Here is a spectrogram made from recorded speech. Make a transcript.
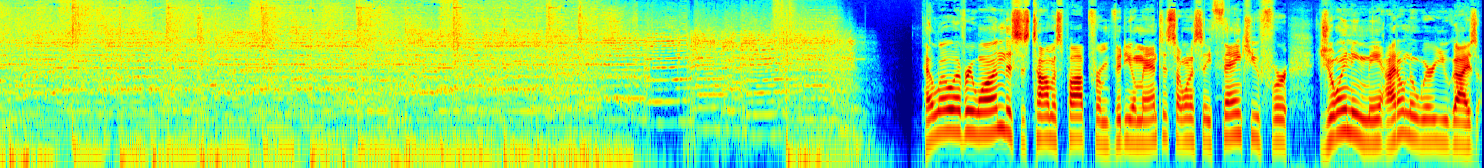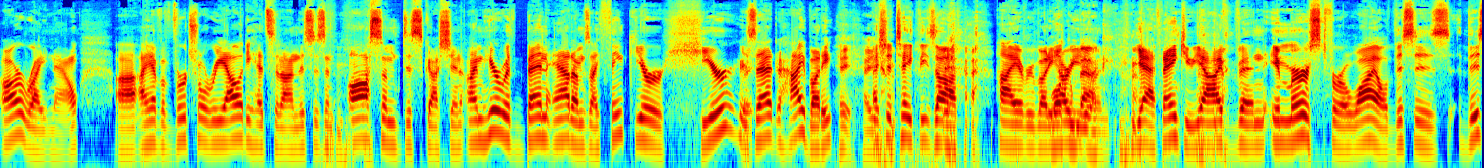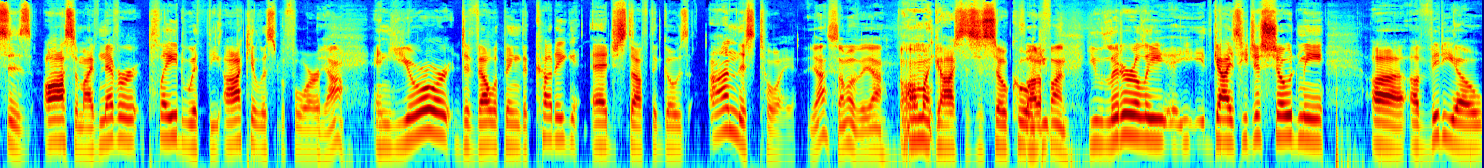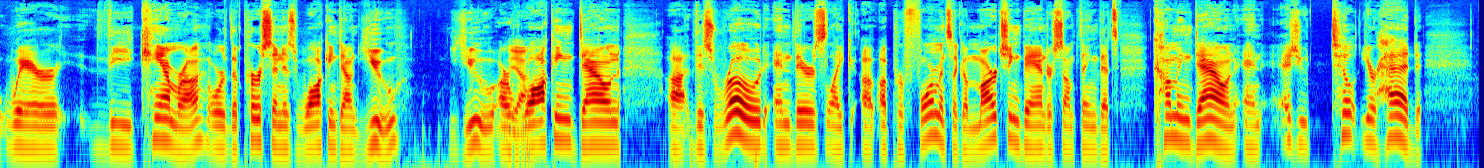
Hello, everyone. This is Thomas Pop from Video Mantis. I want to say thank you for joining me. I don't know where you guys are right now. Uh, I have a virtual reality headset on. This is an awesome discussion. I'm here with Ben Adams. I think you're here. Is Right. that hi, buddy? Hey, how you I should take these off. hi, everybody. Welcome How are you back. doing? yeah, thank you. Yeah, I've been immersed for a while. This is this is awesome. I've never played with the Oculus before. Yeah. And you're developing the cutting edge stuff that goes on this toy. Yeah, some of it, yeah. Oh my gosh, this is so cool. lot of you, fun. You literally, guys, he just showed me uh, a video where the camera or the person is walking down. You, you are Yeah. walking down. Uh, this road and there's like a, a performance like a marching band or something that's coming down and as you tilt your head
